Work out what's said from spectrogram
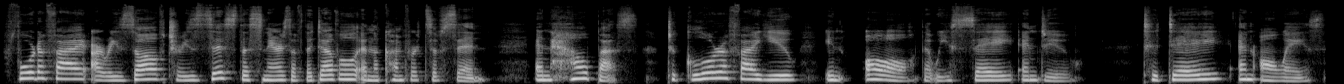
Fortify our resolve to resist the snares of the devil and the comforts of sin, and help us to glorify you in all that we say and do, today and always.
